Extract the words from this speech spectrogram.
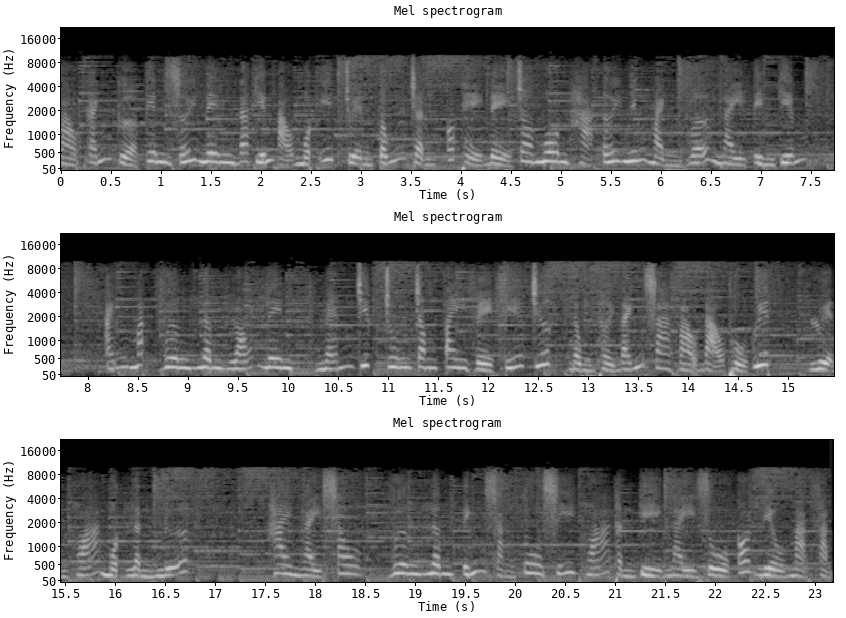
vào cánh cửa tiên giới nên đã kiến ảo một ít truyền tống trận có thể để cho môn hạ tới những mảnh vỡ này tìm kiếm. Ánh mắt Vương Lâm lóe lên, ném chiếc chuông trong tay về phía trước, đồng thời đánh ra vào đạo thủ quyết, luyện hóa một lần nữa. Hai ngày sau, Vương Lâm tính rằng tu sĩ hóa thần kỳ này dù có liều mạng phản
